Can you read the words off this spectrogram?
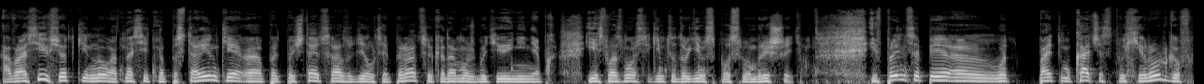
А в России все-таки ну, относительно по старинке а, предпочитают сразу делать операцию, когда, может быть, ее и не необх... есть возможность каким-то другим способом решить. И, в принципе, а, вот Поэтому качество хирургов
